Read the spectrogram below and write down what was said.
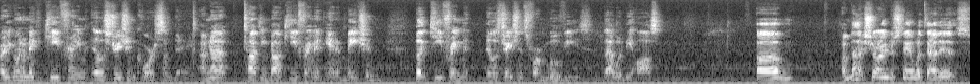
are you going to make a keyframe illustration course someday? I'm not talking about keyframe and animation, but keyframe illustrations for movies. That would be awesome. Um, I'm not sure I understand what that is.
